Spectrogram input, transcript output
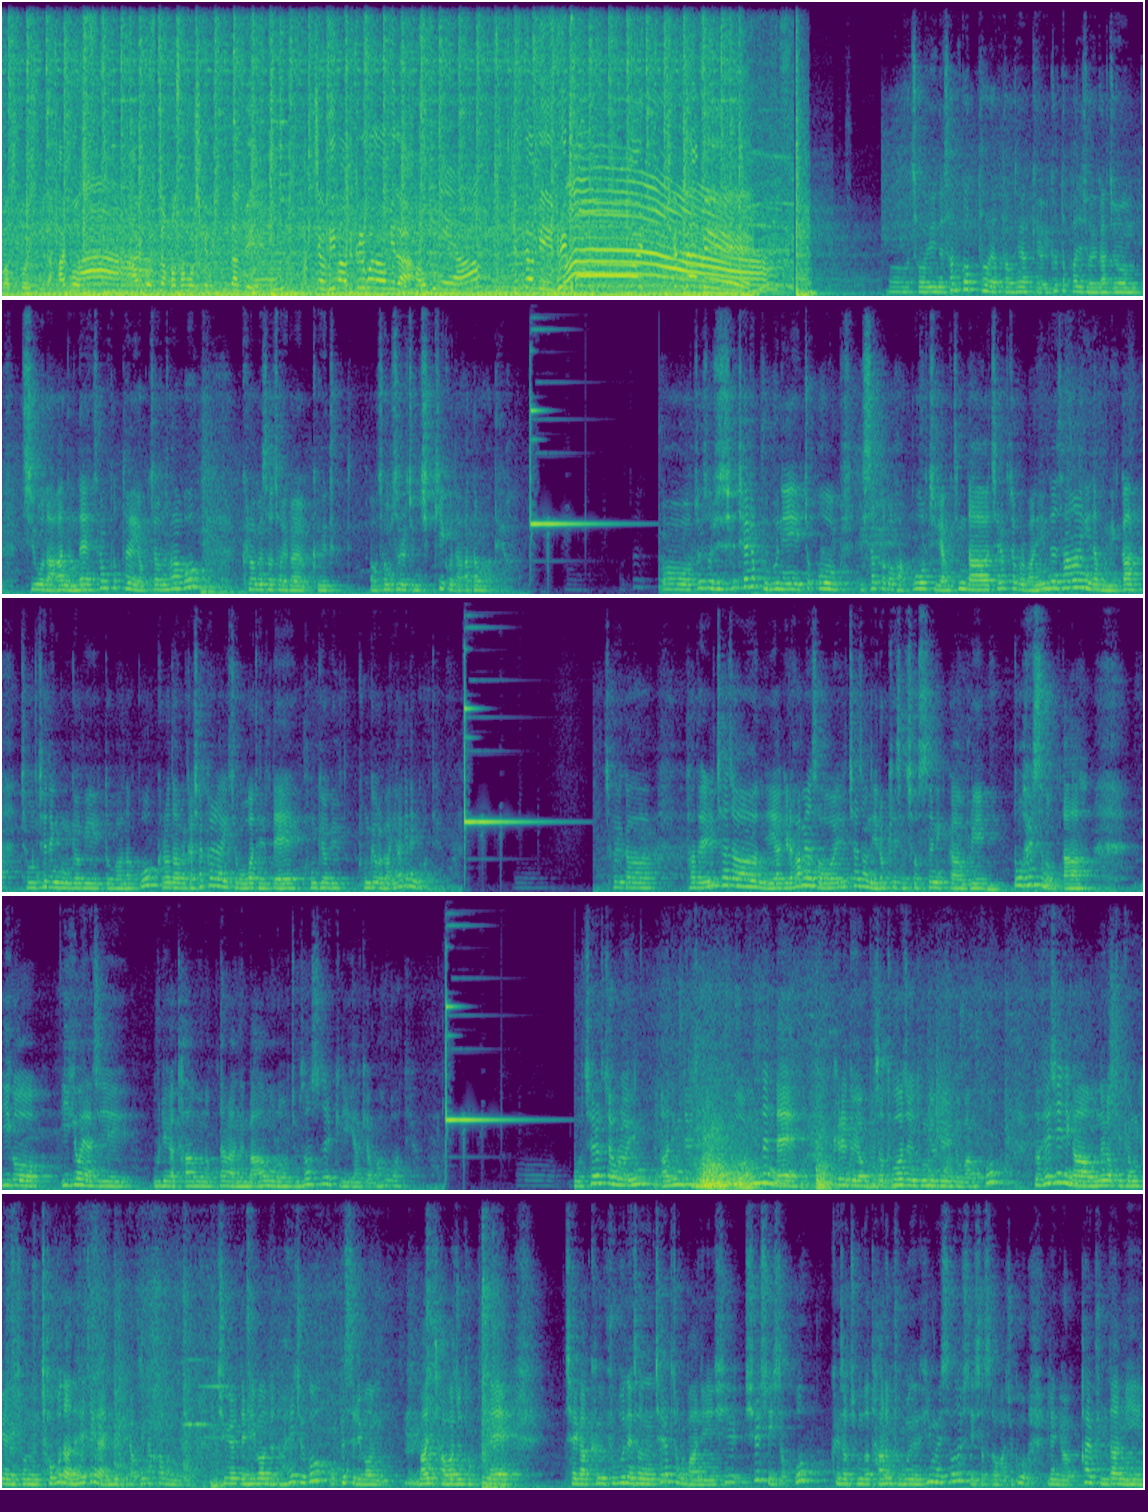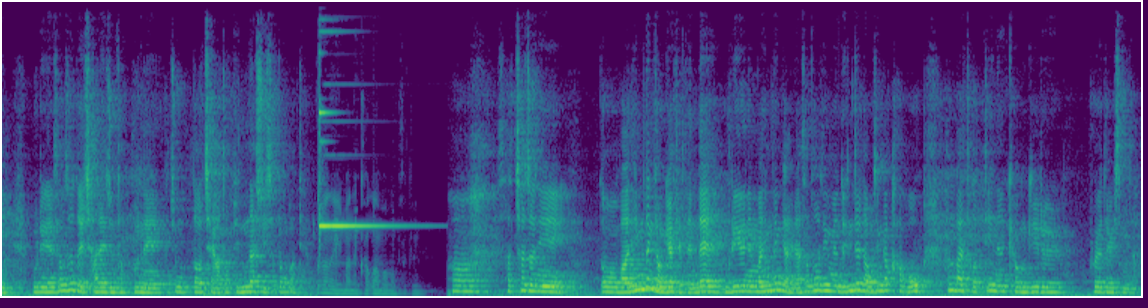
충분히 버티고 있습니다. 하이포스 와. 하이포스 점퍼 성공시키는 김단비. 박지영 리바운드 끌고 나옵니다. 자, 오픈이에요. 김단비 드리블 와. 김단비. 어, 저희는 3쿼터였다고 생각해요. 2쿼터까지 저희가 좀 지고 나갔는데 3쿼터에 역전을 하고 그러면서 저희가 그 득- 어, 점수를 좀 지키고 나갔던 것 같아요. 어, 어쩔 수 없이 체- 체력 부분이 조금 있었던 것 같고 지금 양 팀 다 체력적으로 많이 힘든 상황이다 보니까 정체된 공격이 또 많았고 그러다 보니까 샤클락이 좀 오가 될 때 공격이 공격을 많이 하게 된 것 같아요. 저희가 다들 1차전 이야기를 하면서 1차전 이렇게 해서 졌으니까 우리 또 할 순 없다. 이거 이겨야지 우리가 다음은 없다라는 마음으로 좀 선수들끼리 이야기하고 한 것 같아요. 뭐 체력적으로 힘, 안 힘들지 않고 힘든데 그래도 옆에서 도와주는 동료들도 많고 또 혜진이가 오늘 같은 경기에는 저는 저보다는 혜진이가 MVP라고 생각하거든요. 중요할 때 리바운드 다 해주고 오펜스 리바운드 많이 잡아준 덕분에 제가 그 부분에서는 체력적으로 많이 쉴 수 있었고 그래서 좀 더 다른 부분에 힘을 쏟을 수 있었어가지고 이런 역할 분담이 우리 선수들이 잘해준 덕분에 좀 더 제가 더 빛날 수 있었던 것 같아요. 아, 4차전이 또 많이 힘든 경기가 될 텐데 우리은행만 힘든 게 아니라 삼성생명도 힘들다고 생각하고 한 발 더 뛰는 경기를 보여드리겠습니다.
